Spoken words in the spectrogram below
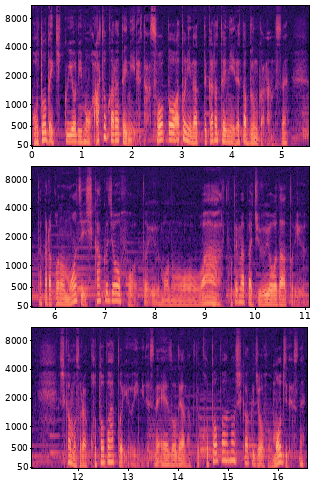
音で聞くよりも後から手に入れた。相当後になってから手に入れた文化なんですね。だからこの文字視覚情報というものはとてもやっぱり重要だというしかもそれは言葉という意味ですね。映像ではなくて言葉の視覚情報文字ですね。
